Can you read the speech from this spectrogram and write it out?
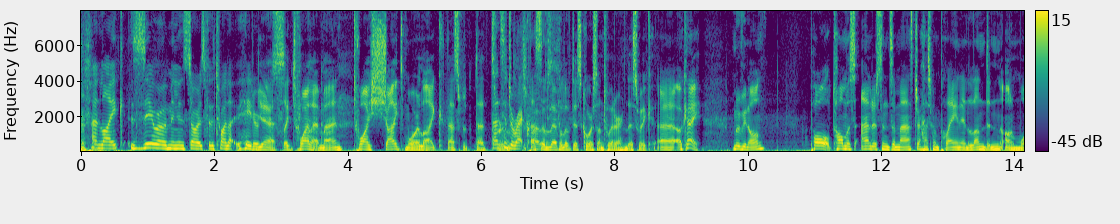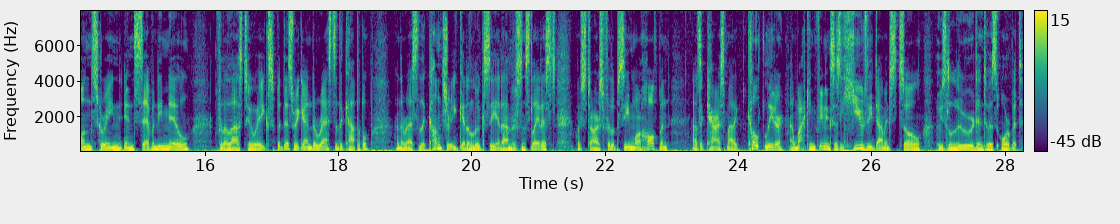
and like zero million stars for the Twilight haters. Yeah, it's like Twilight Man, twice shite more like. That's what that's. A of- direct That's the level of discourse on Twitter this week. Uh, okay, moving on. Paul Thomas Anderson's A Master has been playing in London on one screen in 70 mil for the last two weeks, but this weekend the rest of the capital and the rest of the country get a look see at Anderson's latest, which stars Philip Seymour Hoffman as a charismatic cult leader and Joaquin Phoenix as a hugely damaged soul who's lured into his orbit.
